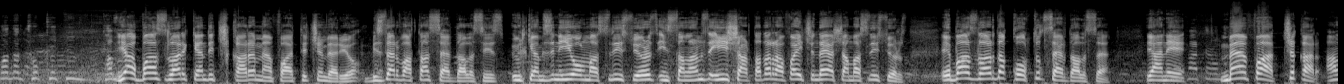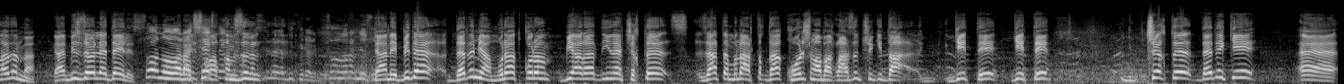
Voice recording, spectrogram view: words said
Bu kadar çok kötü. Tabii. Ya bazıları kendi çıkarı menfaati için veriyor. Bizler vatan sevdalısıyız. Ülkemizin iyi olmasını istiyoruz. İnsanlarımız iyi şartlarda refah içinde yaşamasını istiyoruz. E bazıları da koltuk sevdalısı. Yani menfaat, çıkar. Anladın mı? Yani biz öyle değiliz. Son olarak Biz halkımızın bitirelim. Son olarak ne yani bir de dedim ya Murat Kurum bir ara yine çıktı. Zaten bunu artık daha konuşmamak lazım çünkü da gitti, gitti. Çıktı dedi ki e,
